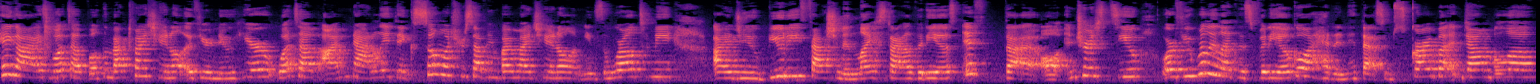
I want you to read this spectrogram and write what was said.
Hey guys, what's up? Welcome back to my channel. If you're new here, what's up? I'm Natalie. Thanks so much for stopping by my channel. It means the world to me. I do beauty, fashion, and lifestyle videos. If that at all interests you, or if you really like this video, go ahead and hit that subscribe button down below.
